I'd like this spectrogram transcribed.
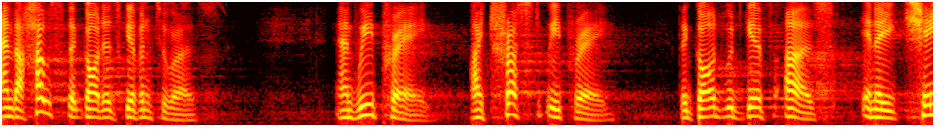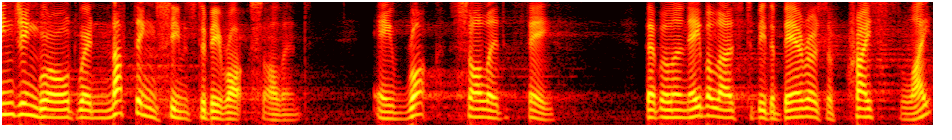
and the house that God has given to us. And we pray, I trust we pray, that God would give us, in a changing world where nothing seems to be rock solid, a rock solid faith that will enable us to be the bearers of Christ's light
